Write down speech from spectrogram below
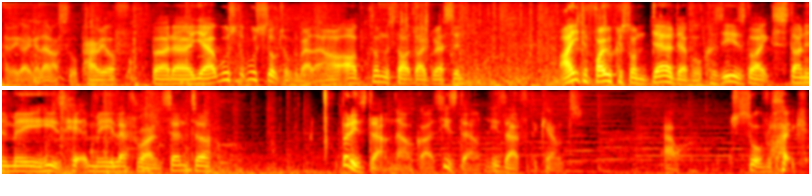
There we go, get that nice little parry off. But uh, yeah, we'll, st we'll stop talking about that. i am going to start digressing. I need to focus on Daredevil because he's like stunning me. He's hitting me left, right, and centre. But he's down now, guys. He's down. He's out for the count. Ow. Just sort of like...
